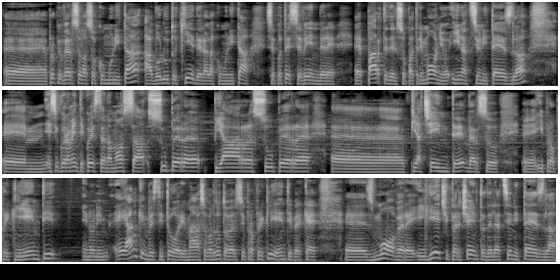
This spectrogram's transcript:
eh, proprio verso la sua comunità, ha voluto chiedere alla comunità se potesse vendere eh, parte del suo patrimonio in azioni Tesla ehm, e sicuramente questa è una mossa super PR, super eh, piacente verso eh, i propri clienti e, in, e, anche investitori, ma soprattutto verso i propri clienti, perché eh, smuovere il 10% delle azioni Tesla,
